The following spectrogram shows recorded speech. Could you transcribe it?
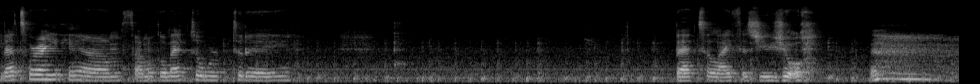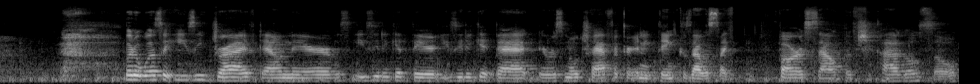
that's where I am. So I'm gonna go back to work today. back to life as usual. but it was an easy drive down there. It was easy to get there, easy to get back. There was no traffic or anything because I was like far south of Chicago. So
